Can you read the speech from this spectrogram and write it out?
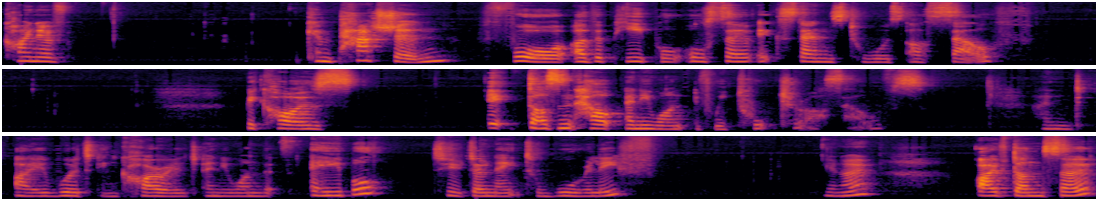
kind of compassion for other people also extends towards ourselves because it doesn't help anyone if we torture ourselves. And I would encourage anyone that's able to donate to war relief. You know, I've done so.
